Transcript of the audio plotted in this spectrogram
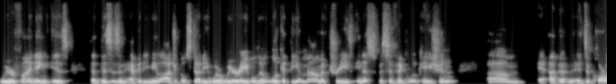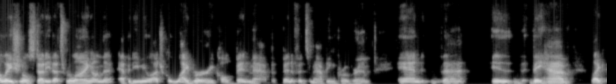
we were finding is that this is an epidemiological study where we are able to look at the amount of trees in a specific location. Um, it's a correlational study that's relying on the epidemiological library called BenMap, Benefits Mapping Program. And that is, they have like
